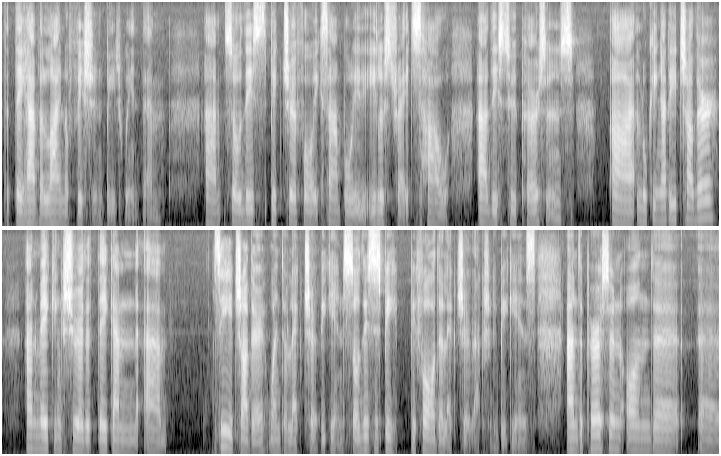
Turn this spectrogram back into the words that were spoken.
that they have a line of vision between them. Um, so this picture, for example, illustrates how uh, these two persons are looking at each other and making sure that they can um, see each other when the lecture begins. So this is be before the lecture actually begins. And the person on the uh,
